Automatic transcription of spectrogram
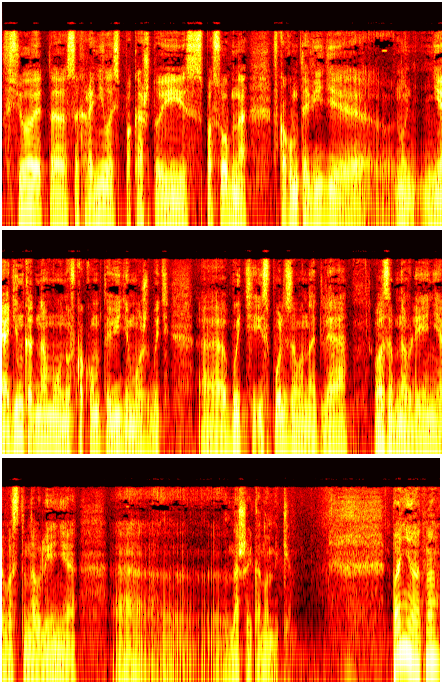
Все это сохранилось пока что и способно в каком-то виде ну, не один к одному, но в каком-то виде, может быть, э, быть использовано для возобновления, восстановления э, нашей экономики. Понятно.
